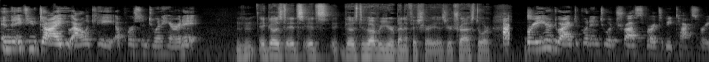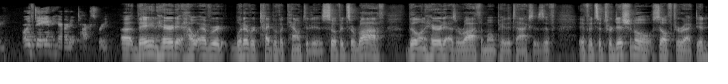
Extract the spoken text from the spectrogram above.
And then if you die, you allocate a person to inherit it. hmm It goes to it's it's it goes to whoever your beneficiary is, your trust or Tax free, or do I have to put into a trust for it to be tax free, or they inherit it tax free? Uh, they inherit it however whatever type of account it is. So if it's a Roth, they'll inherit it as a Roth and won't pay the taxes. If if it's a traditional self-directed,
